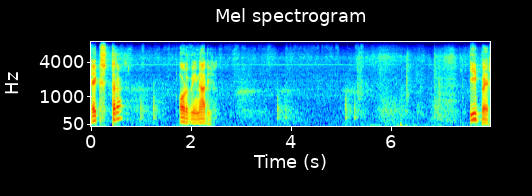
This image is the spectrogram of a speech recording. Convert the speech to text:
Extra. Hiper,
